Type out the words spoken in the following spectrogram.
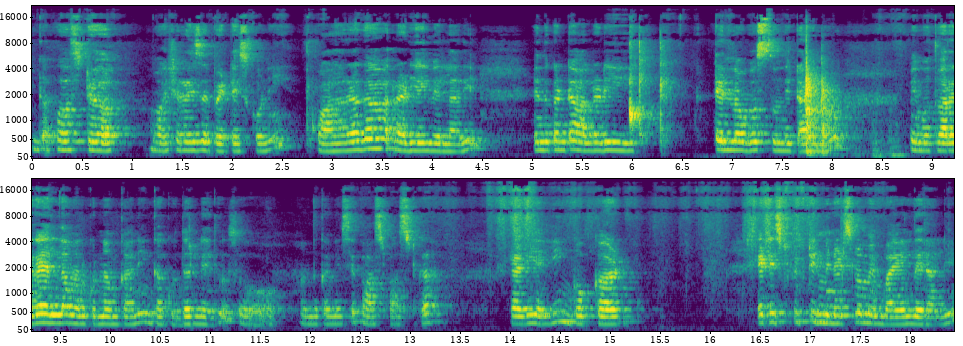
ఇంకా ఫస్ట్ మాయిశ్చరైజర్ పెట్టేసుకొని త్వరగా రెడీ అయి వెళ్ళాలి. ఎందుకంటే ఆల్రెడీ టెన్ వస్తుంది టైం మేము త్వరగా వెళ్దాం అనుకున్నాం కానీ ఇంకా కుదరలేదు. సో అందుకనేసి ఫాస్ట్ ఫాస్ట్గా రెడీ అయ్యి ఇంకొక అట్లీస్ట్ ఫిఫ్టీన్ మినిట్స్లో మేము బయలుదేరాలి.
